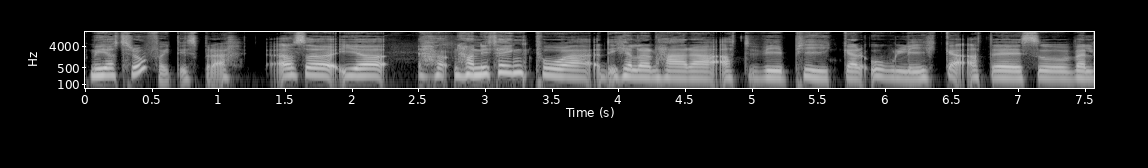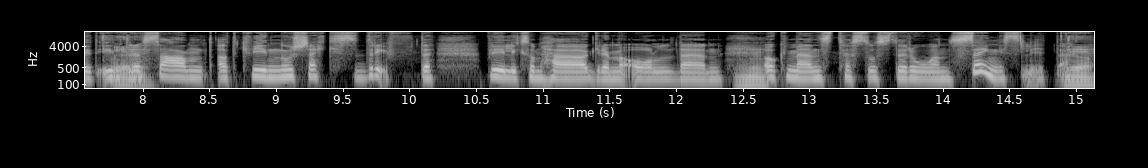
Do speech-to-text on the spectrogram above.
Men jag tror faktiskt på det. Alltså, jag, har, har ni tänkt på hela den här att vi pikar olika? Att det är så väldigt intressant att kvinnors sexdrift blir liksom högre med åldern och mäns testosteron sänks lite. Yeah.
